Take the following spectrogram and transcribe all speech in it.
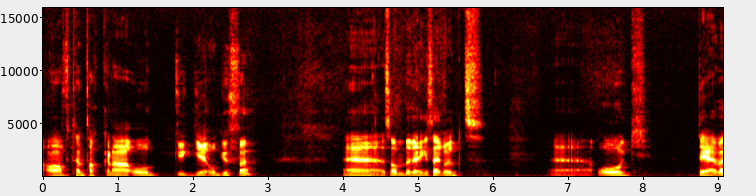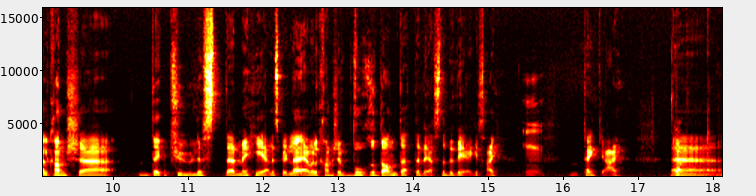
av tentakler og gugge og guffe. Eh, som beveger seg rundt. Eh, og det er vel kanskje det kuleste med hele spillet, er vel kanskje hvordan dette vesenet beveger seg. Mm. Tenker jeg. Eh,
